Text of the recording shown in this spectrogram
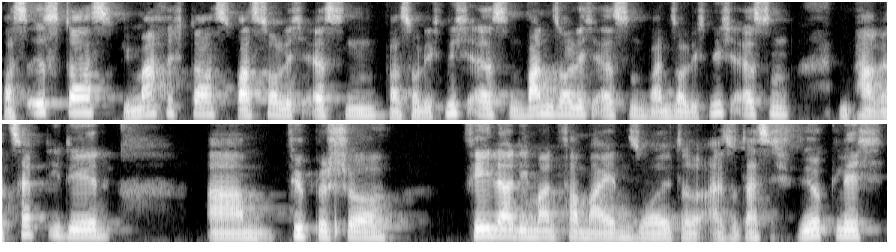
was ist das? Wie mache ich das? Was soll ich essen? Was soll ich nicht essen? Wann soll ich essen? Wann soll ich nicht essen? Ein paar Rezeptideen, ähm, typische Fehler, die man vermeiden sollte. Also, dass ich wirklich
